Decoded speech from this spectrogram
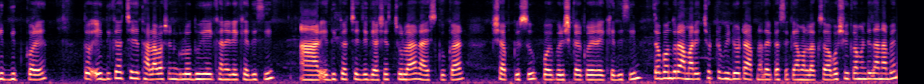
গিট গিট করে। তো এইদিকে হচ্ছে যে থালা বাসনগুলো ধুয়ে এখানে রেখে দিছি। আর এদিকে হচ্ছে যে গ্যাসের চুলা, রাইস কুকার সব কিছু পরিষ্কার করে রেখে দিছি। তো বন্ধুরা, আমার এই ছোট্ট ভিডিওটা আপনাদের কাছে কেমন লাগছে অবশ্যই কমেন্টে জানাবেন।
